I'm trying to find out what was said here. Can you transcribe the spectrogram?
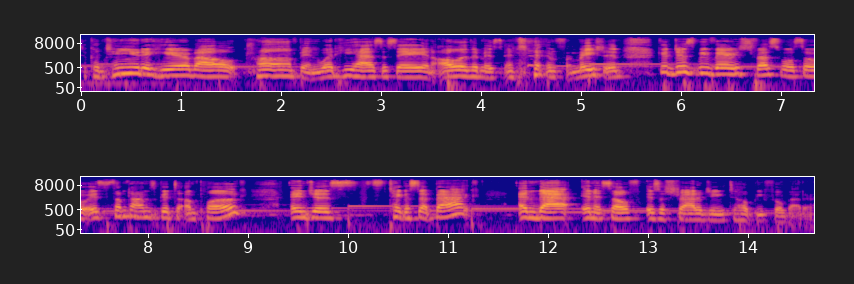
To continue to hear about Trump and what he has to say and all of the misinformation could just be very stressful. So it's sometimes good to unplug and just take a step back, and that in itself is a strategy to help you feel better.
